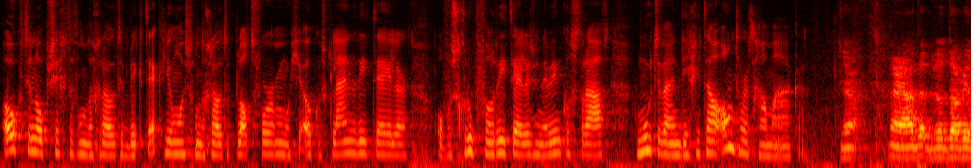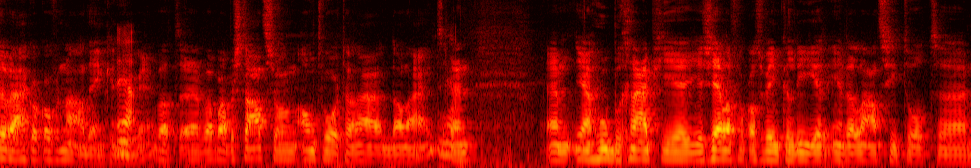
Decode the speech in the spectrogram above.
Ook ten opzichte van de grote big tech jongens, van de grote platformen, moet je ook als kleine retailer of als groep van retailers in de winkelstraat, moeten wij een digitaal antwoord gaan maken. Ja, nou ja, da- da- daar willen we eigenlijk ook over nadenken Ja. nu. Hè? Wat, eh, waar, bestaat zo'n antwoord dan, dan uit? Ja. En ja, hoe begrijp je jezelf ook als winkelier in relatie tot, ehm,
